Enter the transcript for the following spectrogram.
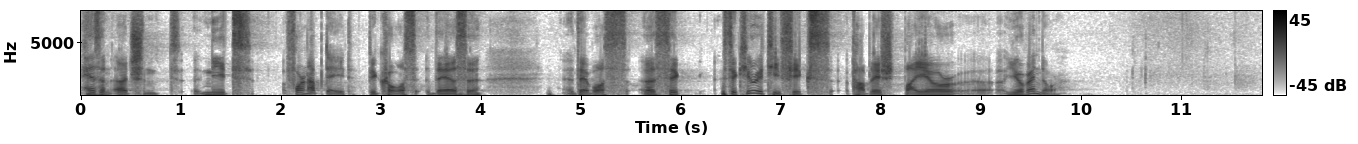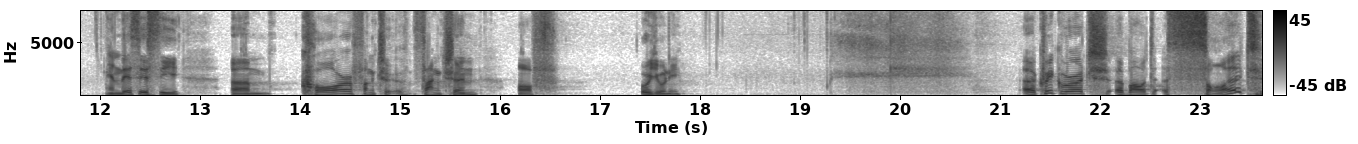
has an urgent need for an update because there's a, there was a sec security fix published by your, uh, your vendor. And this is the um, core function, function of Uyuni. A quick word about salt.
